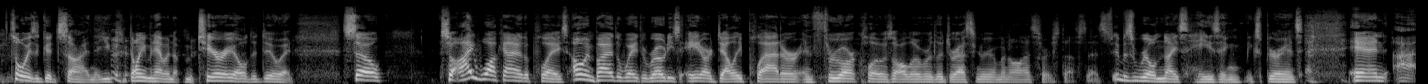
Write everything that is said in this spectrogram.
it's always a good sign that you don't even have enough material to do it. So, so I walk out of the place. Oh, and by the way, the roadies ate our deli platter and threw our clothes all over the dressing room and all that sort of stuff. So that's, it was a real nice hazing experience. And uh,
